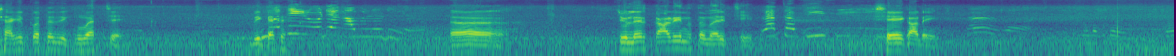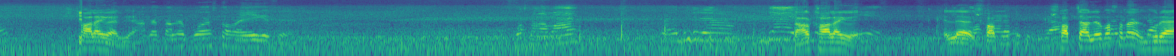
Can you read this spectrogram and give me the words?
সাকিব করতে যে ঘুমাচ্ছে। বিকাশে। হ্যাঁ। চুলের কাটিং তো মারিচ্ছি রাতা পিসি। সেই কাটিং। ফালাই বাজে? তাহলে বয়স তো হয়ে গেছে। খাওয়া লাগবে। এলে সব সব চাউলের বস্তা না? গুড়া।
